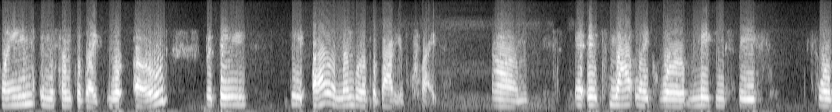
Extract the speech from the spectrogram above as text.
claim in the sense of like we're owed, but they they are a member of the body of Christ. Um, it, it's not like we're making space for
